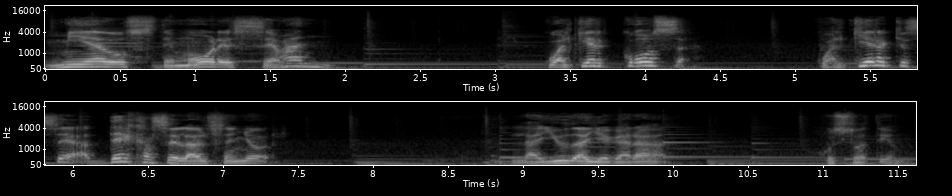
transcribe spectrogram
Miedos, temores se van. Cualquier cosa, cualquiera que sea, déjasela al Señor. La ayuda llegará justo a tiempo.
